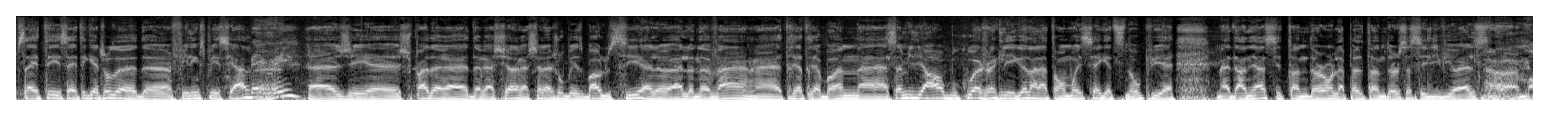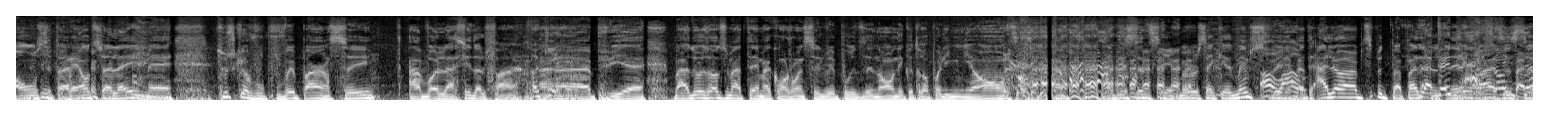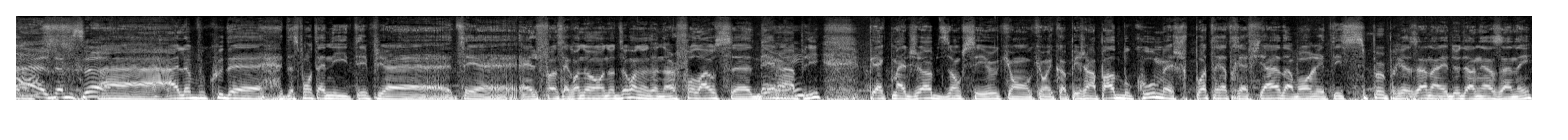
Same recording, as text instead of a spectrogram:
ça a été ça a été quelque chose de, de- un feeling spécial. Ben oui. Euh, j'ai euh, je suis père de, Ra- de Rachel. Rachel elle joue au baseball aussi. Elle a, elle a 9 ans, euh, très très bonne. Elle s'améliore beaucoup. Elle joue avec les gars dans la tombola ici à Gatineau. Puis euh, ma dernière c'est Thunder. On l'appelle Thunder. Ça c'est Livia. Elle c'est Ah. un monstre, c'est un rayon de soleil. mais tout ce que vous pouvez penser. Elle va essayer de le faire. OK. Euh, puis, euh, ben, à 2 heures du matin, ma conjointe s'est levée pour lui dire non, on n'écoutera pas les mignons. Elle dessine ses murs. C'est que même si tu Oh, veux wow. répéter, elle a un petit peu de papa dans La tête nez. Ouais, j'aime ça. euh, elle a beaucoup de, de spontanéité, puis euh, tu sais, euh, elle fun. Qu'on a, on a dit qu'on a un full house bien Ben oui. rempli. Puis avec ma job, disons que c'est eux qui ont, qui ont écopé. J'en parle beaucoup, mais je suis pas très très fier d'avoir été si peu présent dans les deux dernières années.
